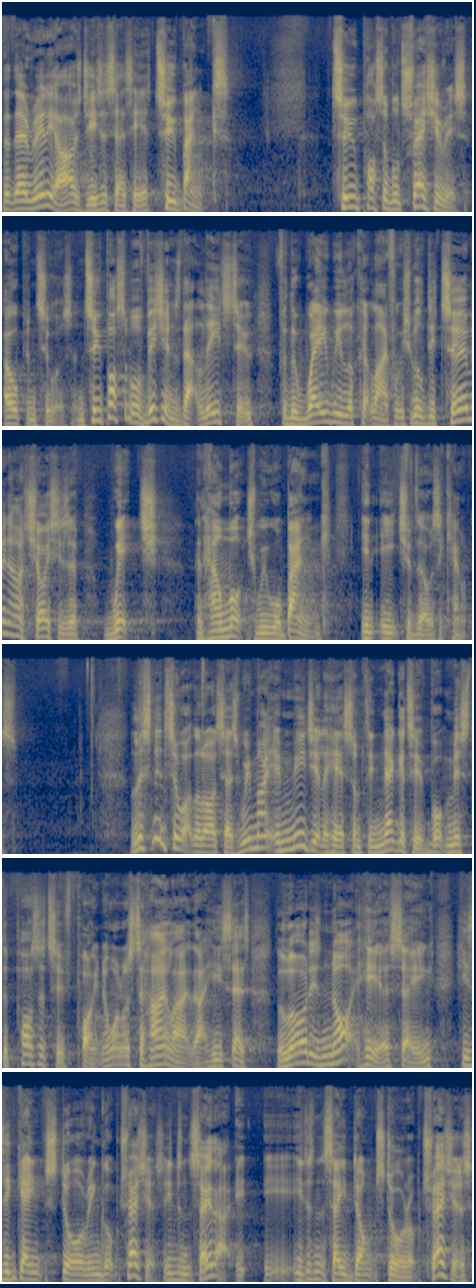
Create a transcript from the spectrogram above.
That there really are, as Jesus says here, two banks, two possible treasuries open to us, and two possible visions that leads to for the way we look at life, which will determine our choices of which and how much we will bank in each of those accounts. Listening to what the Lord says, we might immediately hear something negative but miss the positive point. I want us to highlight that. He says, the Lord is not here saying he's against storing up treasures. He doesn't say that. He, he doesn't say don't store up treasures.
